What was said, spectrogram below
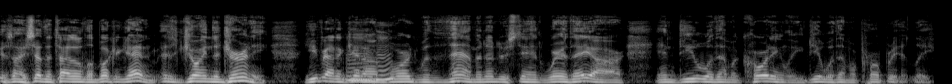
as I said, the title of the book again is Join the Journey. You've got to get mm-hmm. on board with them and understand where they are and deal with them accordingly, deal with them appropriately.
